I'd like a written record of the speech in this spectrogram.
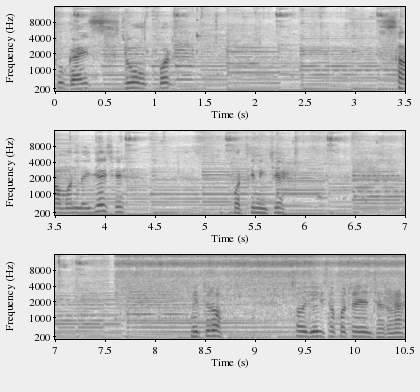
તો ગાઈસ જો ઉપર સામાન લઈ જાય છે, ઉપરથી નીચે. મિત્રો, તમે જોઈ શકો છો એ ઝરણા.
